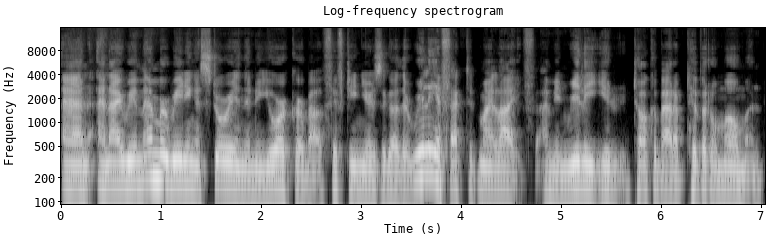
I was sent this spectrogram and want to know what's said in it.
and, and I remember reading a story in the New Yorker about 15 years ago that really affected my life. I mean, really, you talk about a pivotal moment.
